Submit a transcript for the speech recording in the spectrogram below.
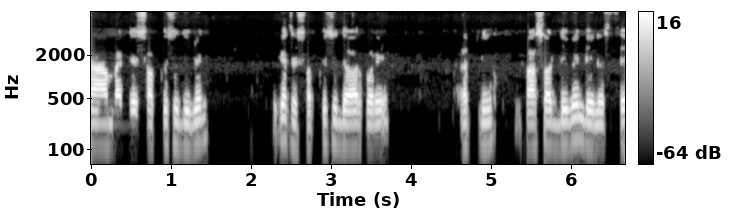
নাম অ্যাড্রেস সব কিছু দিবেন। ঠিক আছে? সব কিছু দেওয়ার পরে আপনি পাসওয়ার্ড দিবেন দেন হচ্ছে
